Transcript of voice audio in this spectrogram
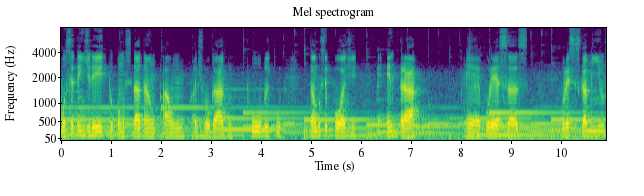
você tem direito como cidadão a um advogado público, então você pode entrar é, por essas por esses caminhos.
